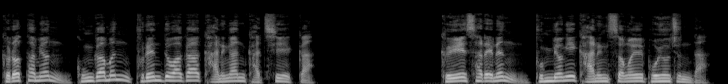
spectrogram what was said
그렇다면 공감은 브랜드화가 가능한 가치일까? 그의 사례는 분명히 가능성을 보여준다.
